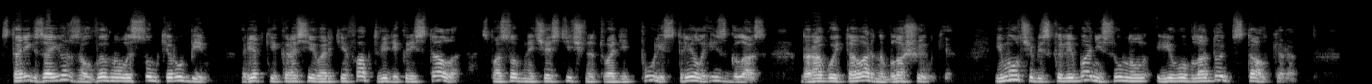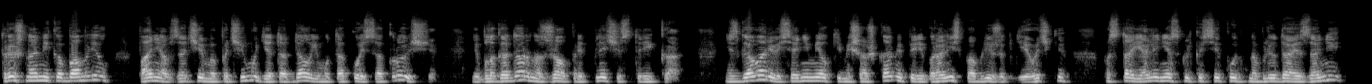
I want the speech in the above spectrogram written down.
Старик заерзал, вынул из сумки рубин – Редкий красивый артефакт в виде кристалла, способный частично отводить пули, стрелы из глаз, дорогой товар на блошинке. И молча без колебаний сунул его в ладонь сталкера. Трэш на миг обомлел, поняв, зачем и почему дед отдал ему такое сокровище, и благодарно сжал предплечье старика. Не сговариваясь, они мелкими шажками перебрались поближе к девочке, постояли несколько секунд, наблюдая за ней,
